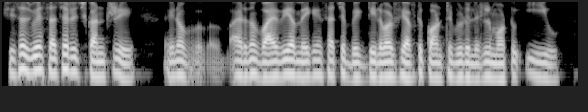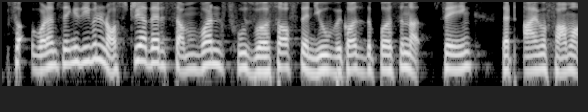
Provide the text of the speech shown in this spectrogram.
She says we're such a rich country. You know i don't know why we are making such a big deal about we have to contribute a little more to eu so what i'm saying is even in austria there is someone who's worse off than you because the person uh, saying that i'm a farmer.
